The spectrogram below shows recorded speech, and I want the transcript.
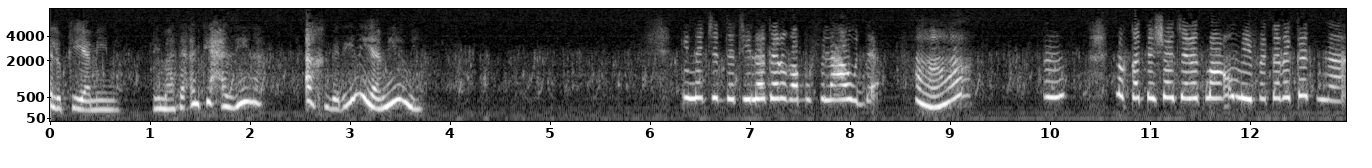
بالك يا ميمي. لماذا أنت حزينة؟ أخبريني يا ميمي. إن جدتي لا ترغب في العودة. ها؟ مم. لقد تشاجرت مع أمي فتركتنا.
